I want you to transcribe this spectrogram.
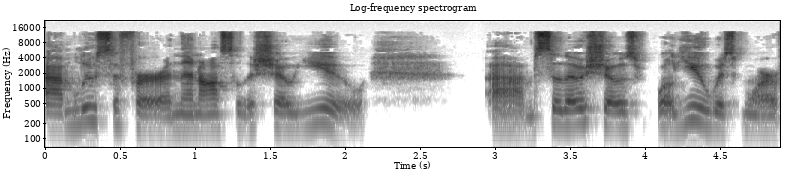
um, Lucifer, and then also the show You. Um, so those shows, well, You was more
